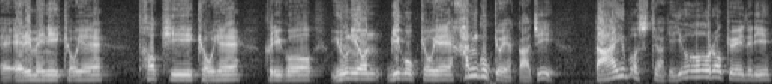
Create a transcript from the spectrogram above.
Ermeni 교회, 터키 교회, 그리고 유니온 미국 교회, 한국 교회까지 다이버스티하게 여러 교회들이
